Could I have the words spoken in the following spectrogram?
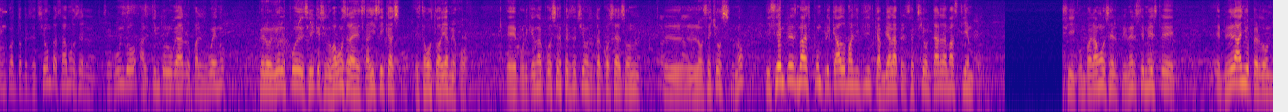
En cuanto a percepción, pasamos del segundo al quinto lugar, lo cual es bueno, pero yo les puedo decir que si nos vamos a las estadísticas, estamos todavía mejor. Eh, porque una cosa es percepción, otra cosa son los hechos, ¿no? Y siempre es más complicado, más difícil cambiar la percepción, tarda más tiempo Si comparamos el primer semestre, el primer año, perdón,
